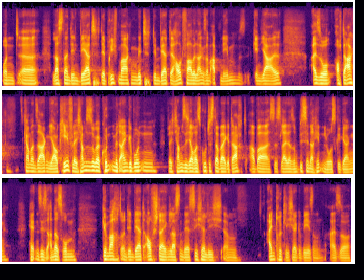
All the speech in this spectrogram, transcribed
und äh, lasst dann den Wert der Briefmarken mit dem Wert der Hautfarbe langsam abnehmen. Genial. Also auch da kann man sagen, ja, okay, vielleicht haben sie sogar Kunden mit eingebunden, vielleicht haben sie sich auch was Gutes dabei gedacht, aber es ist leider so ein bisschen nach hinten losgegangen. Hätten sie es andersrum gemacht und den Wert aufsteigen lassen, wäre es sicherlich ähm, eindrücklicher gewesen. Also.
